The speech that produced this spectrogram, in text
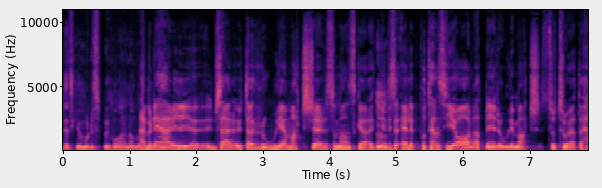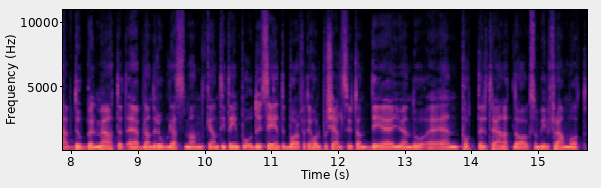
verkligen. Jag borde springa på varandra någon gång. Nej men det här är ju eh, så här utav roliga matcher som man ska, Mm. eller potential att bli en rolig match. Så tror jag att det här dubbelmötet är bland det roligaste man kan titta in på. Och det säger jag inte bara för att jag håller på Chelsea utan det är ju ändå en Potter-tränat lag som vill framåt.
